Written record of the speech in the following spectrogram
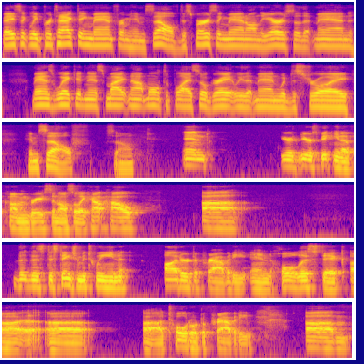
basically protecting man from himself, dispersing man on the earth so that man man's wickedness might not multiply so greatly that man would destroy himself. So, and you're you're speaking of common grace and also like how how uh, this distinction between utter depravity and holistic uh, uh, uh, total depravity. Um,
